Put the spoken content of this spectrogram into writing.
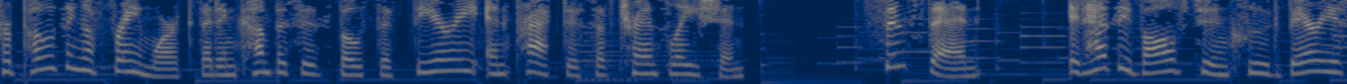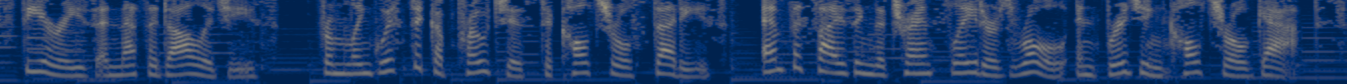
proposing a framework that encompasses both the theory and practice of translation. Since then, it has evolved to include various theories and methodologies, from linguistic approaches to cultural studies, emphasizing the translator's role in bridging cultural gaps.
